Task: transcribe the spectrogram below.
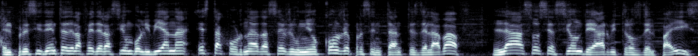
El presidente de la Federación Boliviana esta jornada se reunió con representantes de la BAF, la Asociación de Árbitros del país,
